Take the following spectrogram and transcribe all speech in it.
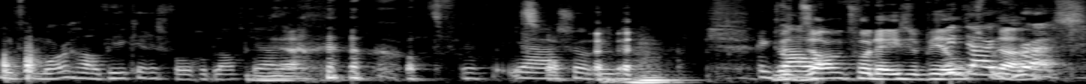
Die vanmorgen al vier keer is volgeblaft. Ja, Ja. ja sorry. Ik Bedankt voor deze beeldspraak. digress.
